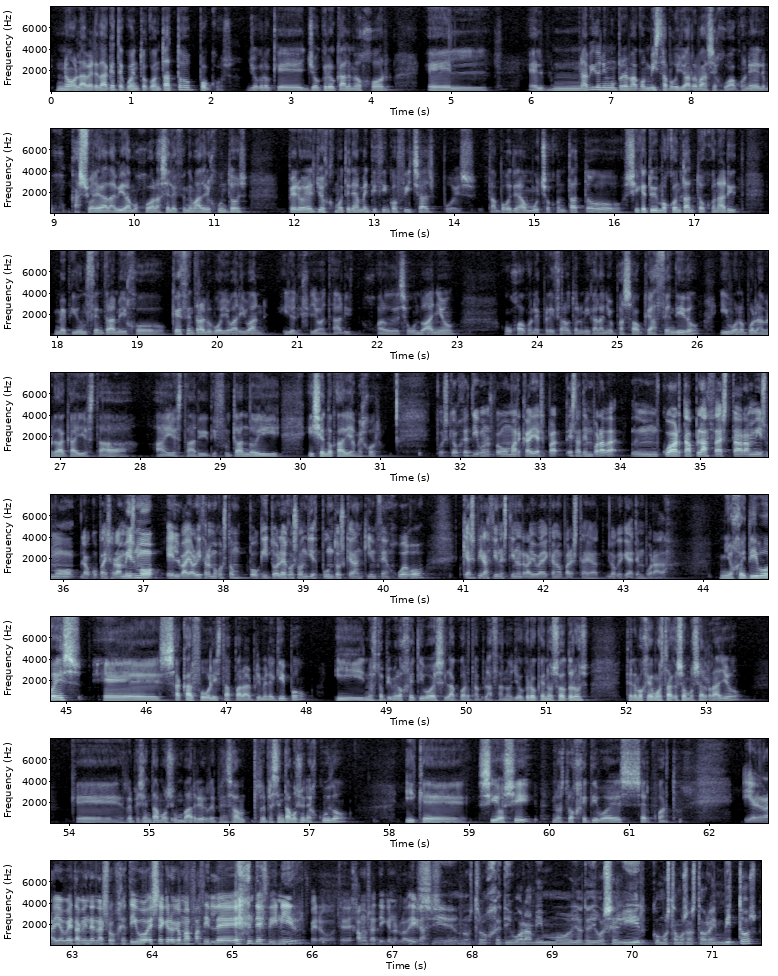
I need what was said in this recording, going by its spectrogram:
No, la verdad que te cuento, contactos pocos. Yo creo que, yo creo que a lo mejor el, no ha habido ningún problema con Mista, porque yo además he jugado con él, casualidad de la vida, hemos jugado a la selección de Madrid juntos, pero ellos, como tenían 25 fichas, pues tampoco tenían mucho contacto. Sí que tuvimos contacto con Arid, me pidió un central, me dijo, ¿qué central me puedo llevar, Iván? Y yo le dije, llévate a Arid, jugador de segundo año, un jugador con experiencia en autonómica el año pasado que ha ascendido, y bueno, pues la verdad que ahí está, ahí está Arid disfrutando y, y siendo cada día mejor. Pues qué objetivo nos podemos marcar ya esta temporada. En cuarta plaza está ahora mismo, la ocupáis ahora mismo. El Valladolid a lo mejor está un poquito lejos, son 10 puntos, quedan 15 en juego. ¿Qué aspiraciones tiene el Rayo Vallecano para esta, lo que queda de temporada? Mi objetivo es eh, sacar futbolistas para el primer equipo y nuestro primer objetivo es la cuarta plaza. ¿no? Yo creo que nosotros tenemos que demostrar que somos el Rayo, que representamos un barrio, representamos un escudo y que sí o sí nuestro objetivo es ser cuartos. Y el Rayo B también tendrá su objetivo. Ese creo que es más fácil de definir, pero te dejamos a ti que nos lo digas. Sí, ¿eh? nuestro objetivo ahora mismo, ya te digo, es seguir como estamos hasta ahora invictos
